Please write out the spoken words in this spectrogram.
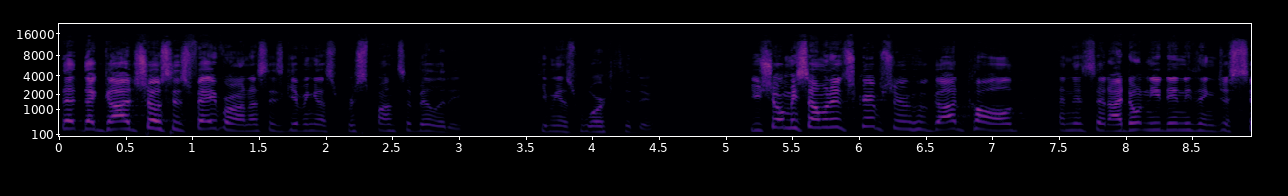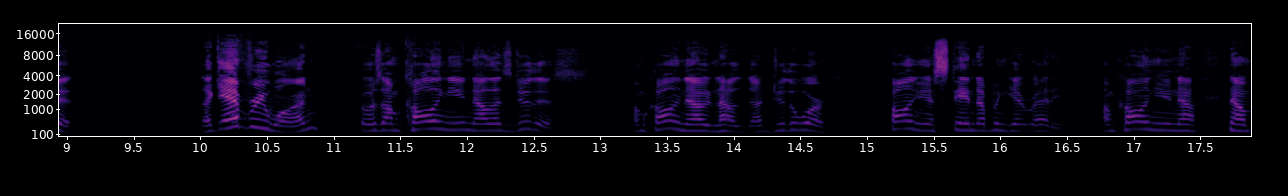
that, that God shows his favor on us is giving us responsibility, giving us work to do. You show me someone in Scripture who God called and then said, I don't need anything, just sit. Like everyone, it was, I'm calling you, now let's do this. I'm calling you, now, now, do the work. I'm calling you to stand up and get ready. I'm calling you now, now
